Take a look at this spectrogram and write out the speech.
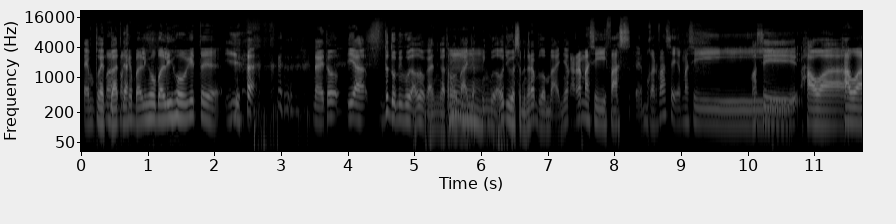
template banget. Pakai baliho-baliho gitu ya. Iya. nah itu iya itu dua minggu lalu kan nggak terlalu banyak Hmm. minggu lalu juga sebenarnya belum banyak Karena masih fase eh, bukan fase ya, masih masih hawa hawa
